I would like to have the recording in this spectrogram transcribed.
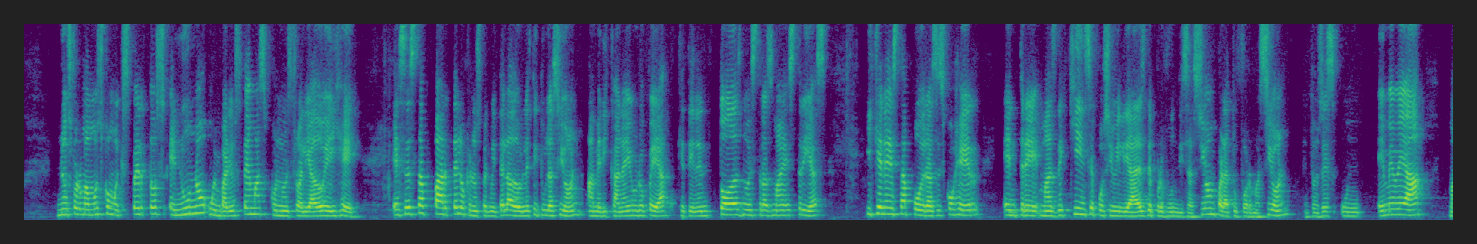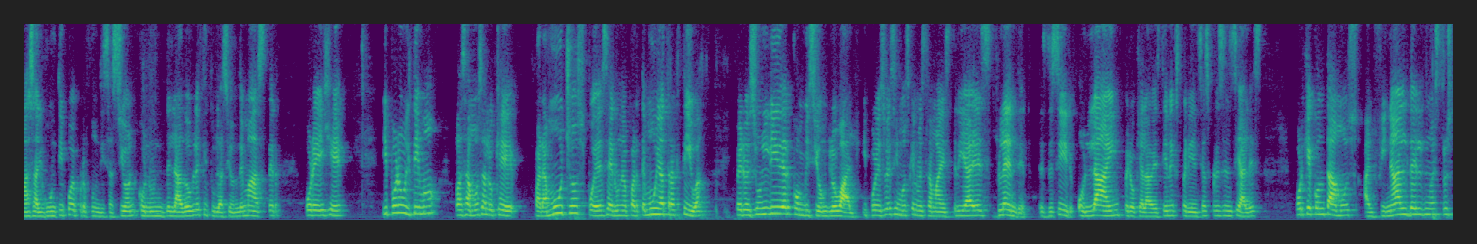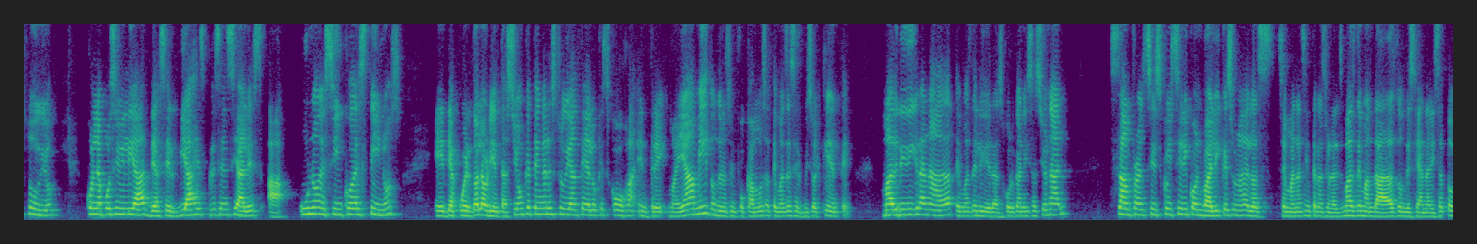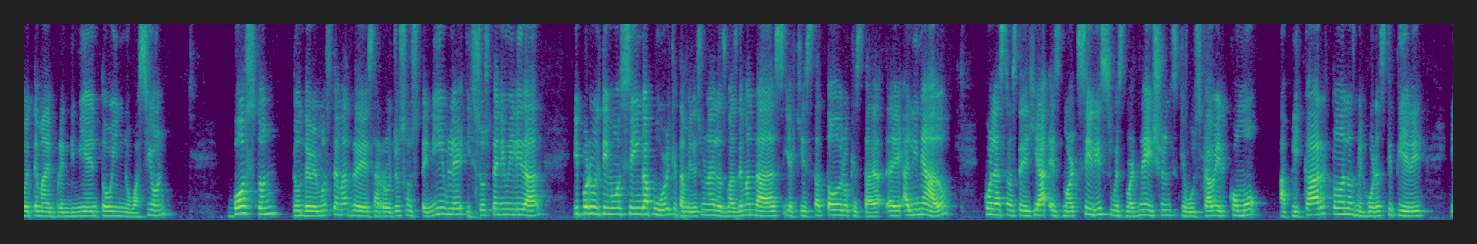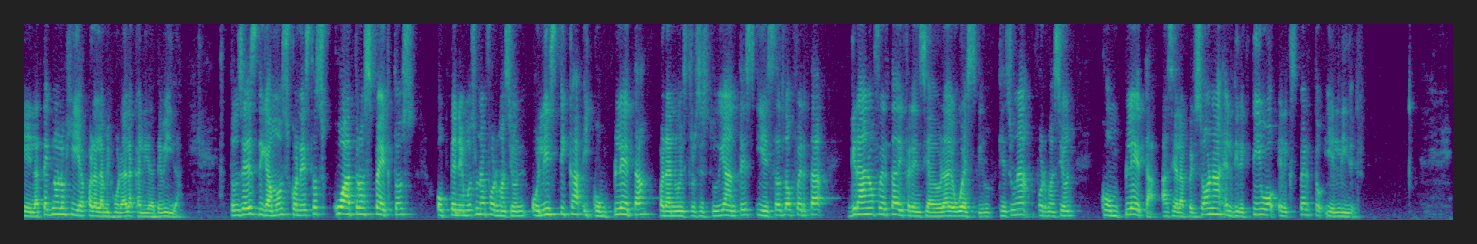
nos formamos como expertos en uno o en varios temas con nuestro aliado EIG. Es esta parte lo que nos permite la doble titulación americana y europea, que tienen todas nuestras maestrías y que en esta podrás escoger entre más de 15 posibilidades de profundización para tu formación. Entonces, un MBA más algún tipo de profundización con la doble titulación de máster por EIG. Y por último, pasamos a lo que para muchos puede ser una parte muy atractiva, pero es un líder con visión global. Y por eso decimos que nuestra maestría es blended, es decir, online, pero que a la vez tiene experiencias presenciales, porque contamos al final de nuestro estudio con la posibilidad de hacer viajes presenciales a uno de cinco destinos eh, de acuerdo a la orientación que tenga el estudiante y a lo que escoja entre Miami, donde nos enfocamos a temas de servicio al cliente, Madrid y Granada, temas de liderazgo organizacional, San Francisco y Silicon Valley, que es una de las semanas internacionales más demandadas, donde se analiza todo el tema de emprendimiento e innovación, Boston, donde vemos temas de desarrollo sostenible y sostenibilidad, y por último, Singapur, que también es una de las más demandadas, y aquí está todo lo que está eh, alineado con la estrategia Smart Cities o Smart Nations, que busca ver cómo aplicar todas las mejoras que tiene eh, la tecnología para la mejora de la calidad de vida. Entonces, digamos, con estos cuatro aspectos obtenemos una formación holística y completa para nuestros estudiantes y esta es la oferta, gran oferta diferenciadora de Westfield, que es una formación completa hacia la persona, el directivo, el experto y el líder.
